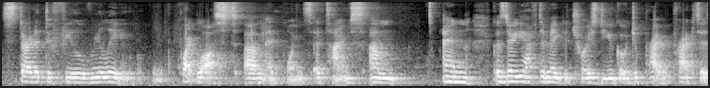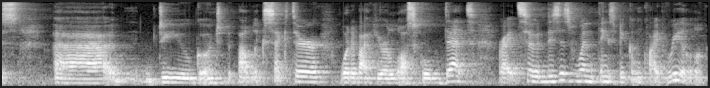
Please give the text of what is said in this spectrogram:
started to feel really quite lost um, at points at times. Um, and because there you have to make the choice do you go into private practice uh, do you go into the public sector what about your law school debt right so this is when things become quite real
